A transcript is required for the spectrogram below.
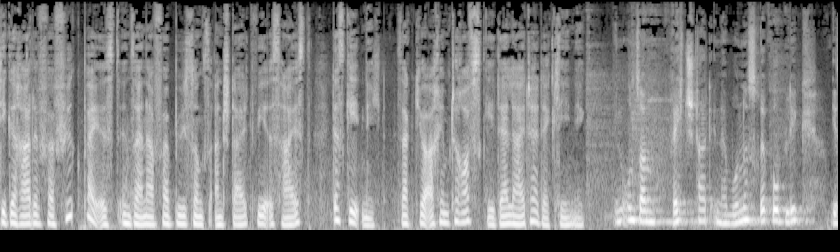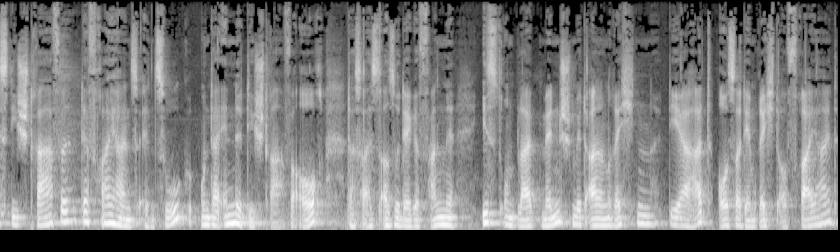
die gerade verfügbar ist in seiner Verbüßungsanstalt, wie es heißt, das geht nicht, sagt Joachim Torowski, der Leiter der Klinik. In unserem Rechtsstaat in der Bundesrepublik ist die Strafe der Freiheitsentzug und da endet die Strafe auch. Das heißt also, der Gefangene ist und bleibt Mensch mit allen Rechten, die er hat, außer dem Recht auf Freiheit.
